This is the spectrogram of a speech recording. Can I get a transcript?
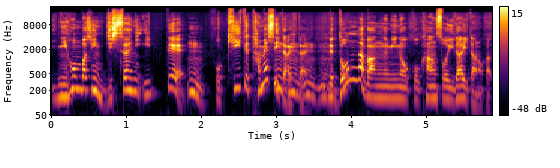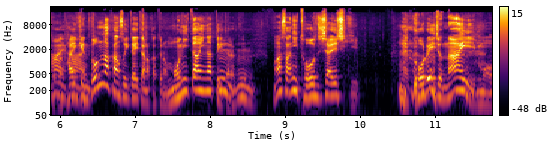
日本橋に実際に行って、うん。こう聞いて試していただきたい、うんうんうんうんでどんな番組のこう感想を抱いたのかとか、はいはい。体験どんな感想を抱いたのかっていうのをモニターになっていただく、うんうん。まさに当事者意識これ以上ないもう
